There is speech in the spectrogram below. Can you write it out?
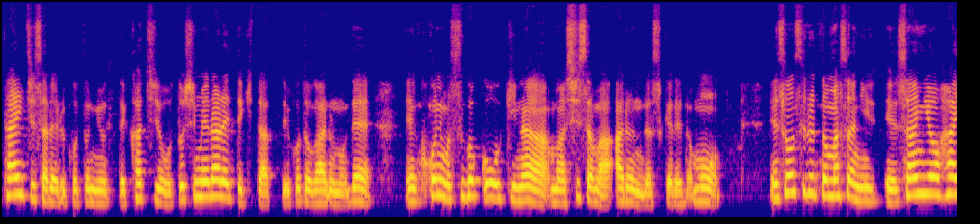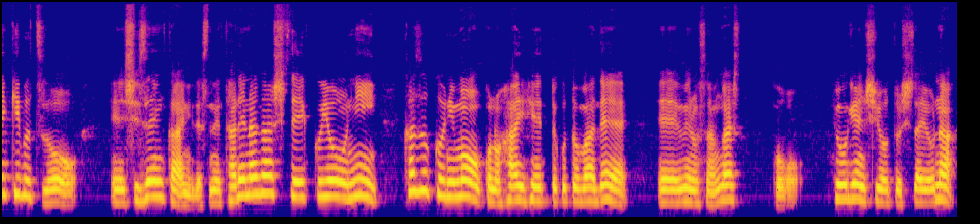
対峙されることによって価値を貶められてきたっていうことがあるので、えー、ここにもすごく大きな、まあ、示唆はあるんですけれども、え、そうするとまさに、え、産業廃棄物を、え、自然界にですね垂れ流していくように家族にもこの廃兵って言葉で、え、上野さんがこう表現しようとしたような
